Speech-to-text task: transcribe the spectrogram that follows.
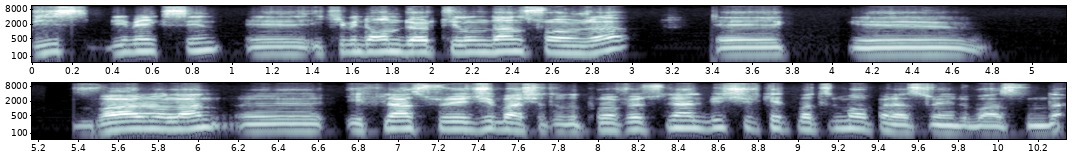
biz BİMEX'in e, 2014 yılından sonra e, e, var olan e, iflas süreci başlatıldı. Profesyonel bir şirket batırma operasyonuydu bu aslında.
